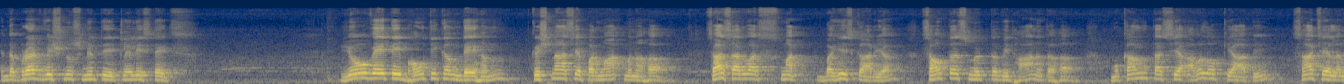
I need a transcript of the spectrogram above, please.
In the Brad Vishnu Smriti clearly states, Yo veti bhautikam deham कृष्णास्य परमात्मनः स सर्वस्मत् बहिष्कार्य सौतस्मृतविधानतः मुखं तस्य अवलोक्यापि सचेलं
